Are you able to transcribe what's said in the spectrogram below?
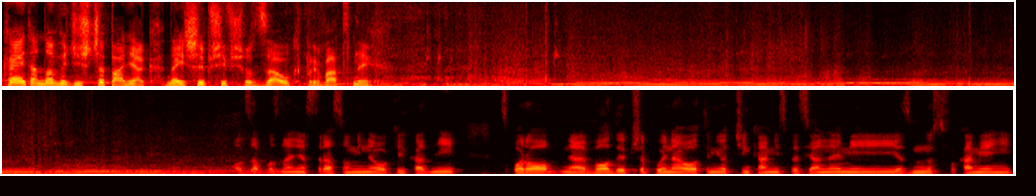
Kajetanowicz i Szczepaniak, najszybsi wśród załóg prywatnych. Od zapoznania z trasą minęło kilka dni. Sporo e, wody przepłynęło tymi odcinkami specjalnymi i jest mnóstwo kamieni,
